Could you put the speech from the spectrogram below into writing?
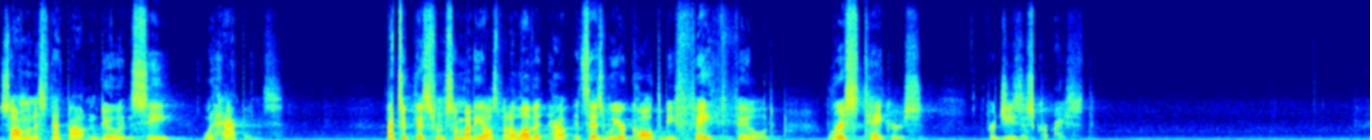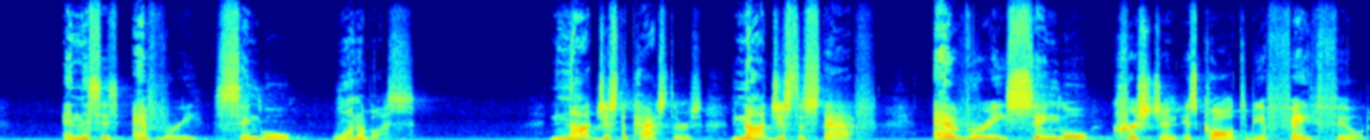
So I'm going to step out and do it and see what happens. I took this from somebody else, but I love it how it says, We are called to be faith filled risk takers for Jesus Christ. And this is every single one of us. Not just the pastors, not just the staff. Every single Christian is called to be a faith filled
